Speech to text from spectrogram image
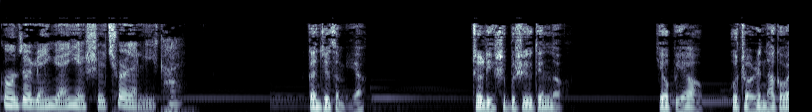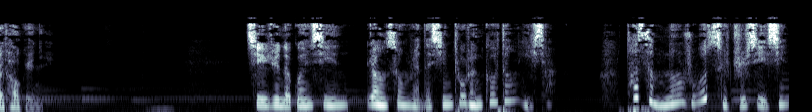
工作人员也识趣的离开。感觉怎么样？这里是不是有点冷？要不要我找人拿个外套给你？齐军的关心让宋冉的心突然咯噔一下，他怎么能如此之细心？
